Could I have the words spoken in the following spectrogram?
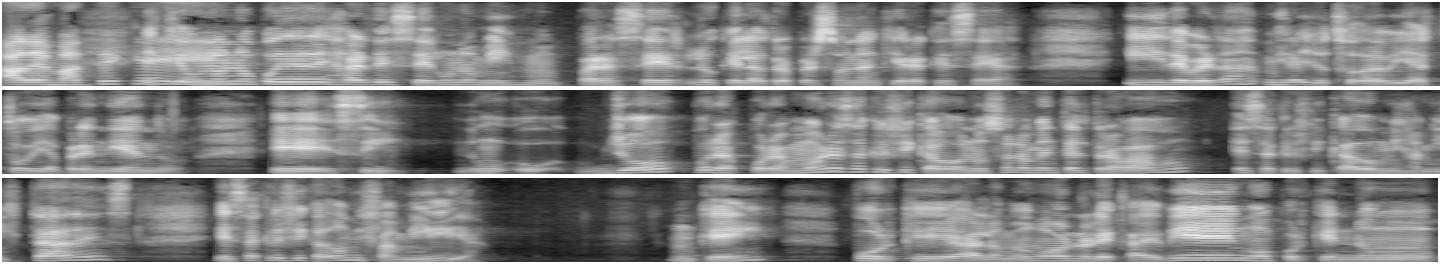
Además de que... Es que uno no puede dejar de ser uno mismo para ser lo que la otra persona quiera que sea. Y de verdad, mira, yo todavía estoy aprendiendo. Eh, sí, yo por, por, amor he sacrificado no solamente el trabajo, he sacrificado mis amistades, he sacrificado mi familia. ¿Ok? Porque a lo mejor no le cae bien o porque no,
